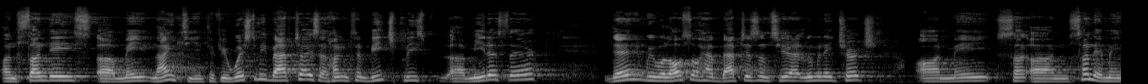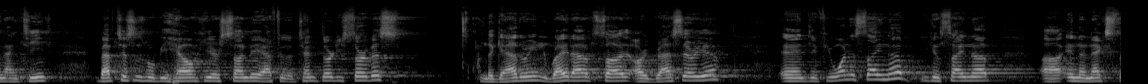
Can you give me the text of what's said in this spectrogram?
on Sundays, uh, May 19th. If you wish to be baptized at Huntington Beach, please uh, meet us there. Then we will also have baptisms here at Luminate Church on May on Sunday, May 19th. Baptisms will be held here Sunday after the 10:30 service the gathering right outside our grass area. And if you want to sign up, you can sign up uh, in the next,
